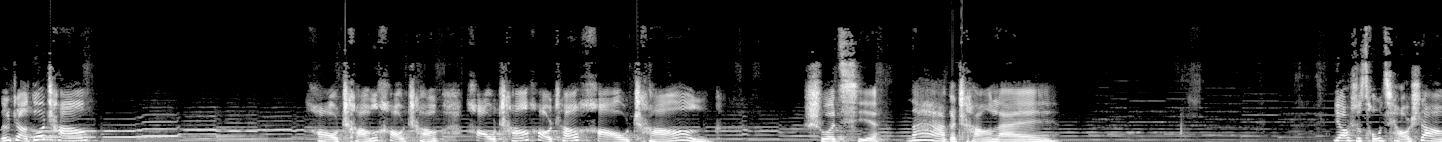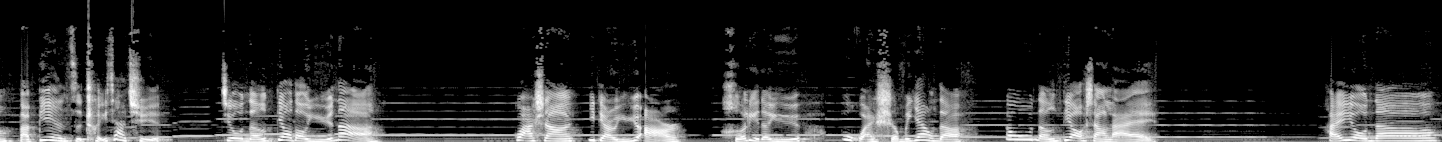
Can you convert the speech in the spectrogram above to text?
能长多长？好长，好长，好长，好长，好长。”说起那个长来，要是从桥上把辫子垂下去，就能钓到鱼呢。挂上一点鱼饵，河里的鱼不管什么样的都能钓上来。还有呢，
